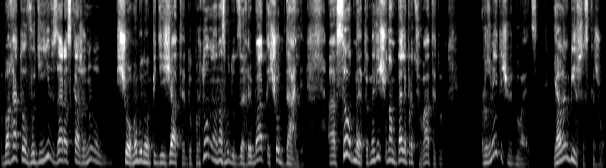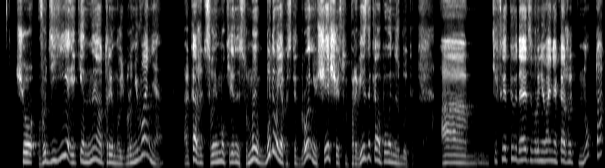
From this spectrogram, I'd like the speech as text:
Багато водіїв зараз каже: ну що, ми будемо під'їжджати до кордону, нас будуть загрибати. Що далі? А все одне, то навіщо нам далі працювати тут? Розумієте, що відбувається? Я вам більше скажу, що водії, які не отримують бронювання, кажуть своєму керівництву: ми будемо якось під броню, ще щось перевізниками повинні ж бути. А ті, хто відповідає за бронювання, кажуть: ну так.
